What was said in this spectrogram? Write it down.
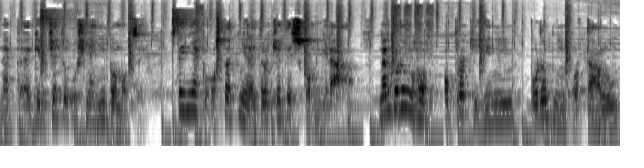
Neb Gimchatu už není pomoci. Stejně jako ostatní retročety z Komíra, nad vodou ho oproti jiným podobným portálům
